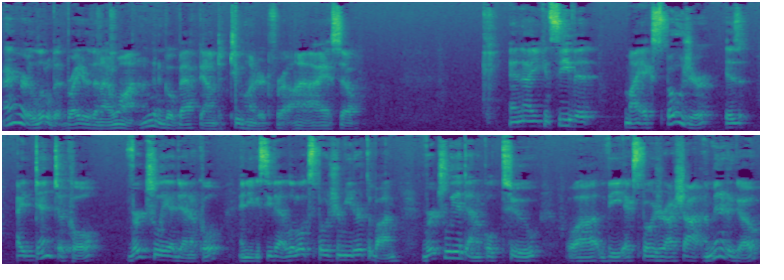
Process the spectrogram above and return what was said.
are a little bit brighter than I want. I'm going to go back down to 200 for ISO. And now you can see that my exposure is identical, virtually identical, and you can see that little exposure meter at the bottom, virtually identical to uh, the exposure I shot a minute ago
